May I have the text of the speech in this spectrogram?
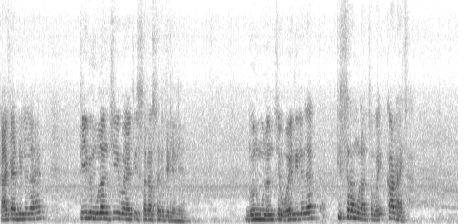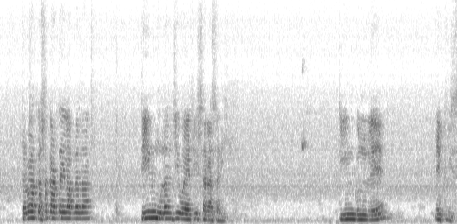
काय काय दिलेलं आहे? तीन मुलांची वयाची सरासरी दिलेली आहे. दोन मुलांचे वय दिलेले आहेत तिसऱ्या मुलांचं वय काढायचं तर बघा कसं काढता येईल आपल्याला? तीन मुलांची वयाची सरासरी. तीन गुणिले एकवीस.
